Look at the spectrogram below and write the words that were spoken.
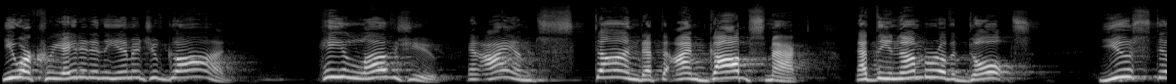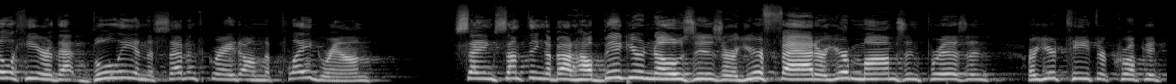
You are created in the image of God. He loves you. And I am stunned at the, I'm gobsmacked at the number of adults. You still hear that bully in the seventh grade on the playground saying something about how big your nose is, or you're fat, or your mom's in prison, or your teeth are crooked.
